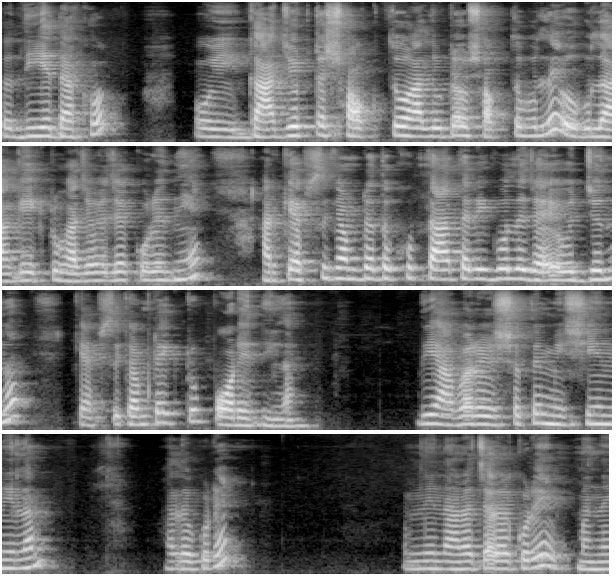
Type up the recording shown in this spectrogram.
তো দিয়ে দেখো, ওই গাজরটা শক্ত, আলুটাও শক্ত বলে ওগুলো আগে একটু ভাজা ভাজা করে নিয়ে, আর ক্যাপসিকামটা তো খুব তাড়াতাড়ি গলে যায়, ওর জন্য ক্যাপসিকামটা একটু পরে দিলাম। দিয়ে আবার এর সাথে মিশিয়ে নিলাম। ভালো করে এমনি নাড়াচাড়া করে মানে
